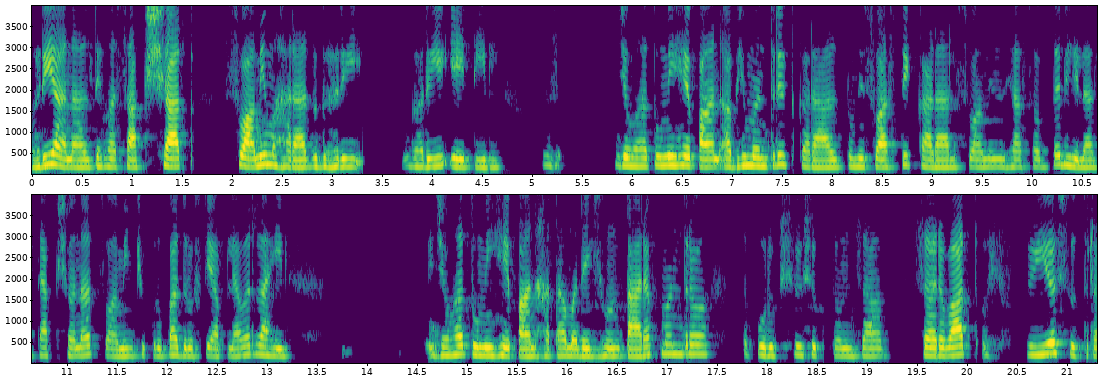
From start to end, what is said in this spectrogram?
घरी आणाल तेव्हा साक्षात स्वामी महाराज घरी घरी येतील. जेव्हा तुम्ही हे पान अभिमंत्रित कराल तुम्ही स्वास्तिक काढाल स्वामी ह्या शब्द लिहिलाल त्या क्षणात स्वामींची कृपादृष्टी आपल्यावर राहील. जेव्हा तुम्ही हे पान हातामध्ये घेऊन तारक मंत्र पुरुष तुमचा सर्वात प्रिय सूत्र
